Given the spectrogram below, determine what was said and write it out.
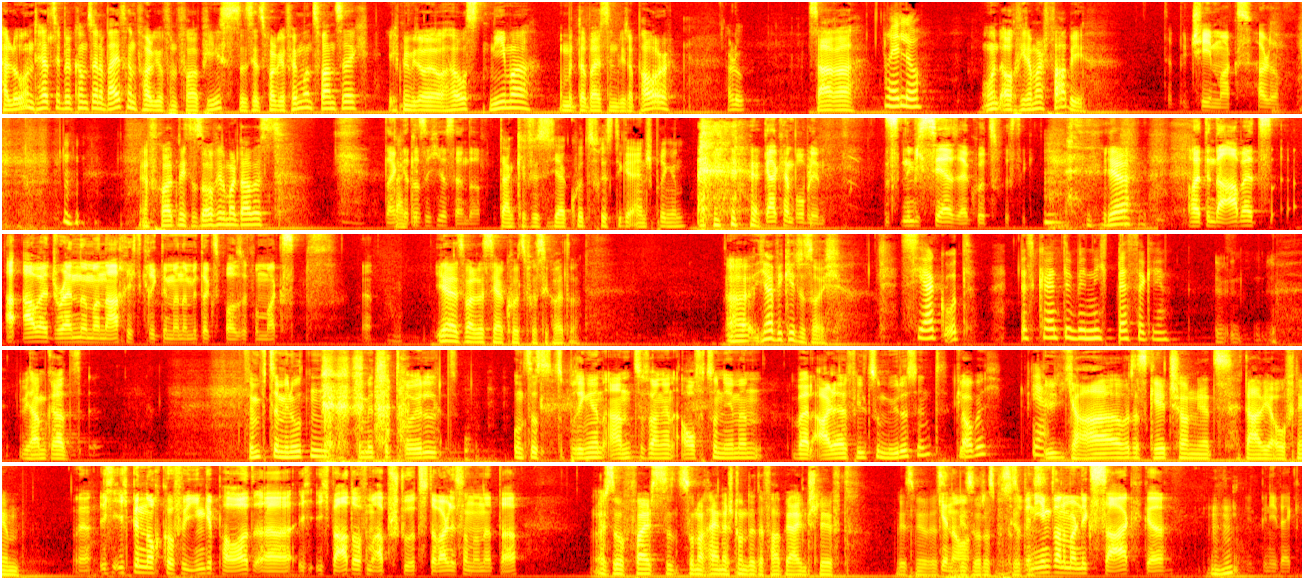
Hallo und herzlich willkommen zu einer weiteren Folge von 4Piece. Das ist jetzt Folge 25. Ich bin wieder euer Host Nima und mit dabei sind wieder Power, Hallo. Sarah Hallo. und auch wieder mal Fabi. Der Budget Max, hallo. Ja, freut mich, dass du auch wieder mal da bist. Danke, Danke. dass ich hier sein darf. Danke fürs sehr kurzfristige Einspringen. Gar kein Problem. Das ist nämlich sehr, sehr kurzfristig. Ja, Heute in der Arbeit, Arbeit random eine Nachricht kriegt in meiner Mittagspause von Max. Ja, es war alles sehr kurzfristig heute. Äh, ja, wie geht es euch? Sehr gut. Es könnte mir nicht besser gehen. Wir haben gerade 15 Minuten damit vertrödelt, uns das zu bringen, anzufangen aufzunehmen, weil alle viel zu müde sind, glaube ich. Ja. Ja, aber das geht schon jetzt, da wir aufnehmen. Ja, ich, ich bin noch Koffein gepowert. Äh, ich, ich warte auf den Absturz, der Wall ist ja noch nicht da. Also, falls so- nach einer Stunde der Fabi einschläft, wissen wir, wissen, Genau. wieso das passiert also wenn ich irgendwann mal nichts sag, gell, Mhm. bin ich weg.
